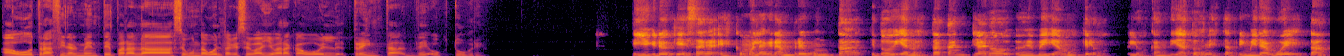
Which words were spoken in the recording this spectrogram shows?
a otra finalmente para la segunda vuelta que se va a llevar a cabo el 30 de octubre? Sí, yo creo que esa es como la gran pregunta que todavía no está tan claro. Eh, veíamos que los, los candidatos en esta primera vuelta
